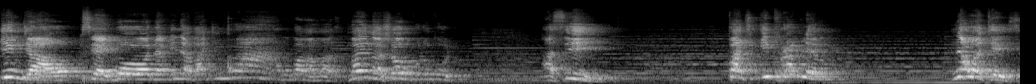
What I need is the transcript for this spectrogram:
indawo siyayibona inabantu nqwabo bangamazi. Uma ingasho uNkulunkulu asiyi. But i problem nowadays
